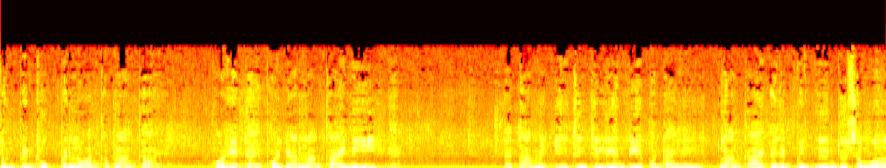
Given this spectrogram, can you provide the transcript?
จนเป็นทุกข์เป็นร้อนกับร่างกายเพราะเหตุใดเพราะย่านร่างกายหนีแต่ตามไม่จริงถึงจะเลี้ยงดีปันได้ร่างกายก็ยังเป็นอื่นอยู่เสมอ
